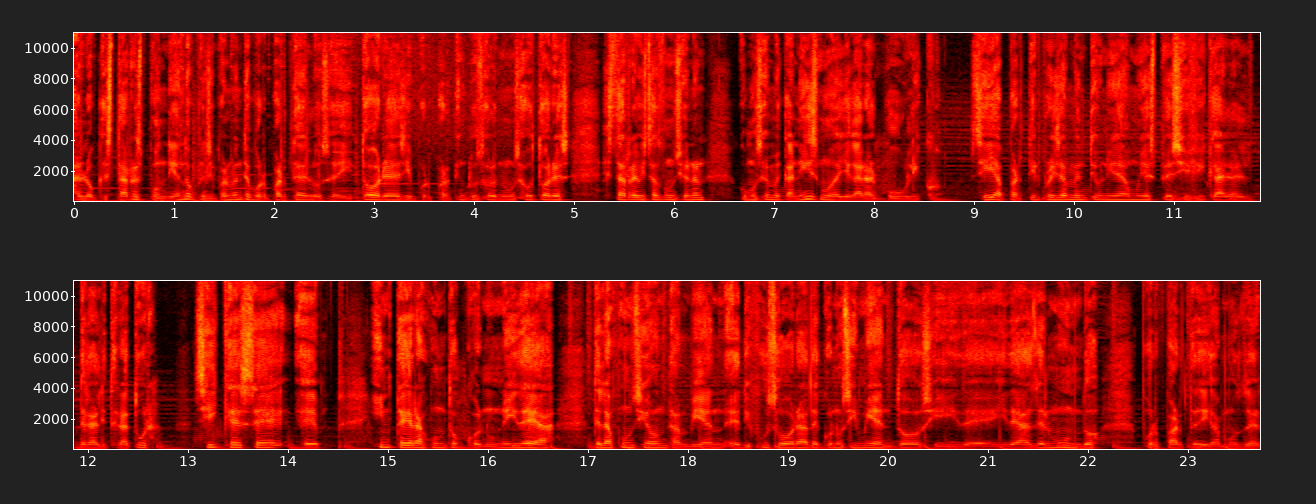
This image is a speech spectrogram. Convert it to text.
a lo que está respondiendo principalmente por parte de los editores y por parte incluso de los mismos autores, estas revistas funcionan como ese mecanismo de llegar al público, ¿sí? a partir precisamente de una idea muy específica de la literatura sí que se eh, integra junto con una idea de la función también eh, difusora de conocimientos y de ideas del mundo por parte, digamos, de,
